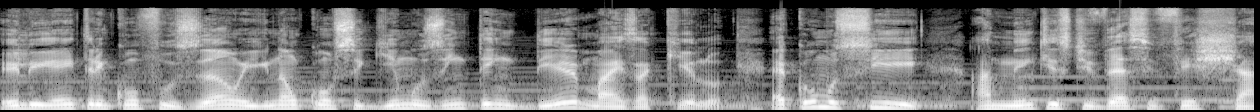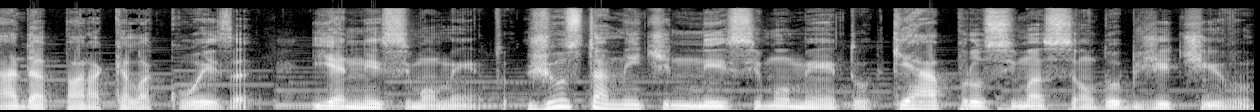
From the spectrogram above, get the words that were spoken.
Ele entra em confusão e não conseguimos entender mais aquilo. É como se a mente estivesse fechada para aquela coisa. E é nesse momento, justamente nesse momento, que é a aproximação do objetivo,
